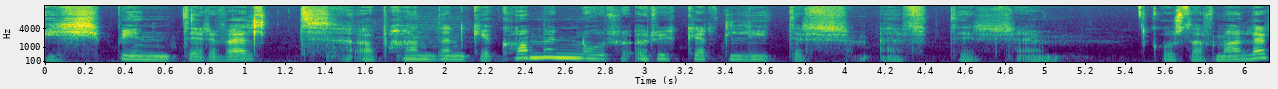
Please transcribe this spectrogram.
Ich bin der Welt abhanden gekommen úr Rückert Lítir eftir um, Gustaf Mahler.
